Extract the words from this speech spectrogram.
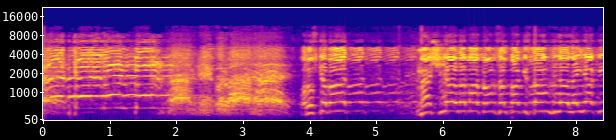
قید کے اعلان پر! اور اس کے بعد میں شیعہ علماء کونسل پاکستان ضلع لیا کی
